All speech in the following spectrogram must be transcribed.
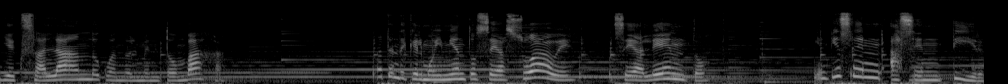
y exhalando cuando el mentón baja. Traten de que el movimiento sea suave, sea lento y empiecen a sentir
